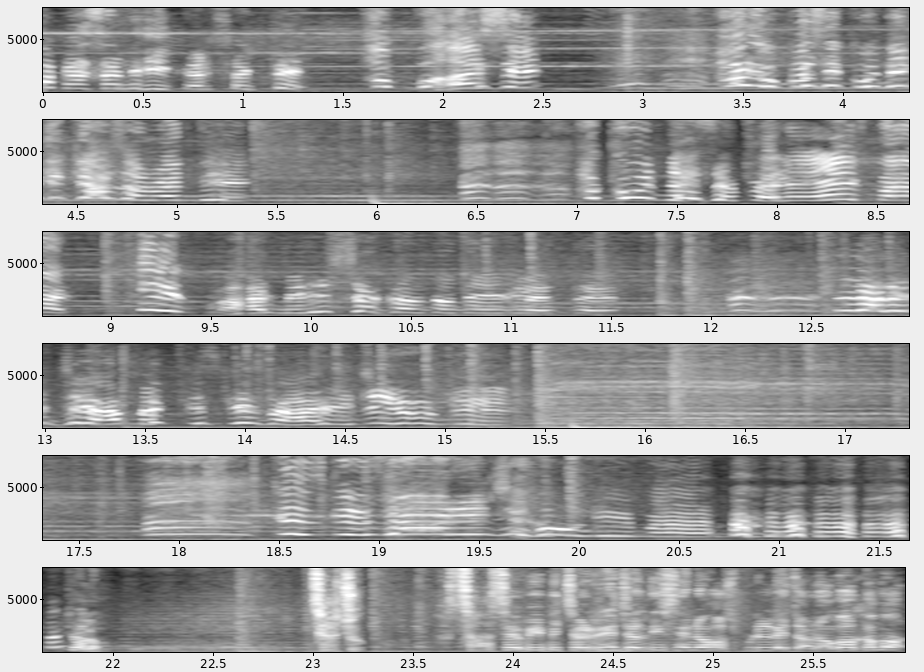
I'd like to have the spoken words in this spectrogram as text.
आप ऐसा नहीं कर सकते। हम बाहर से और ऊपर से कूदने की क्या ज़रूरत थी? कूदने से पहले एक बार एक बार मेरी शक्ल तो देख लेते। ललित जी अब मैं किसके सहारे जीऊँगी? जीऊँगी मैं। चलो। चाचू साँसें अभी भी चल रही है जल्दी से इन्हें हॉस्पिटल ले जाना होगा कम ऑन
